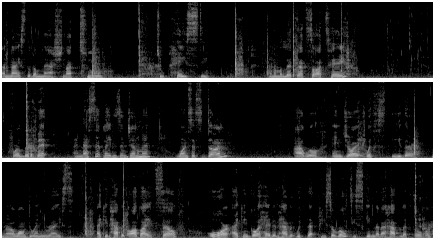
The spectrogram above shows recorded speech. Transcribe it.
a nice little mash, not too, too pasty. And I'm gonna let that saute for a little bit. And that's it, ladies and gentlemen. Once it's done, I will enjoy it with either, no, I won't do any rice. I could have it all by itself, or I can go ahead and have it with that piece of roti skin that I have left over.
